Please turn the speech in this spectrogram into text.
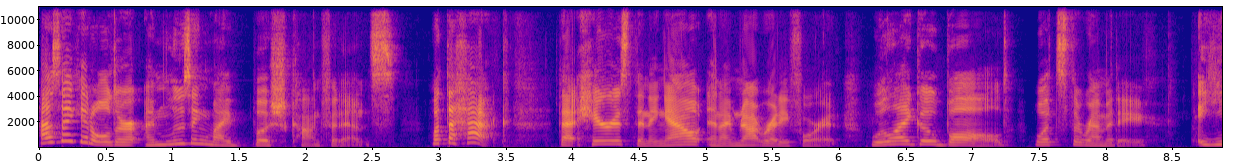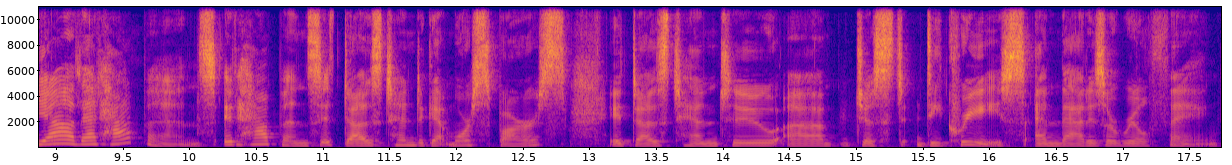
As I get older, I'm losing my bush confidence. What the heck? That hair is thinning out and I'm not ready for it. Will I go bald? What's the remedy? Yeah, that happens. It happens. It does tend to get more sparse. It does tend to uh, just decrease, and that is a real thing.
